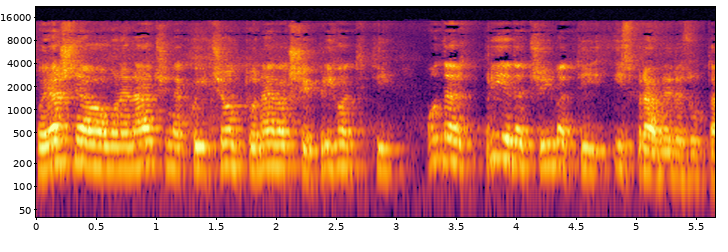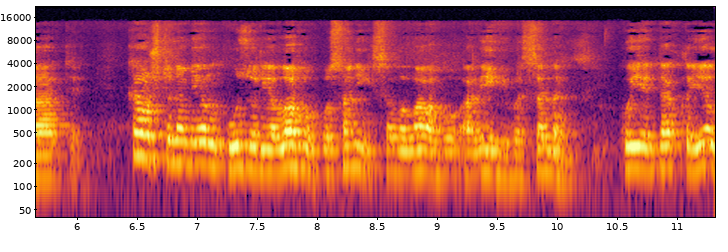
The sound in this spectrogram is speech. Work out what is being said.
pojašnjavamo na način na koji će on to najlakše prihvatiti, onda prije da će imati ispravne rezultate. Kao što nam je uzor je Allahu poslanik sallallahu alihi wasallam, koji je dakle jel,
